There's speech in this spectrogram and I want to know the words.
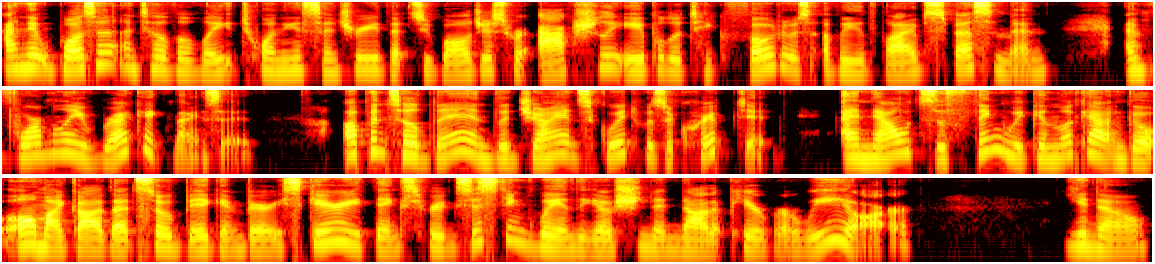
And it wasn't until the late 20th century that zoologists were actually able to take photos of a live specimen and formally recognize it. Up until then, the giant squid was a cryptid. And now it's this thing we can look at and go, oh my god, that's so big and very scary. Thanks for existing way in the ocean and not up here where we are. You know?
